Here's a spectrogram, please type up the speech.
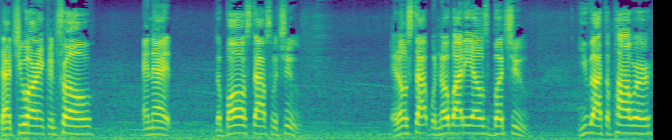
that you are in control and that the ball stops with you. It don't stop with nobody else but you. You got the power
